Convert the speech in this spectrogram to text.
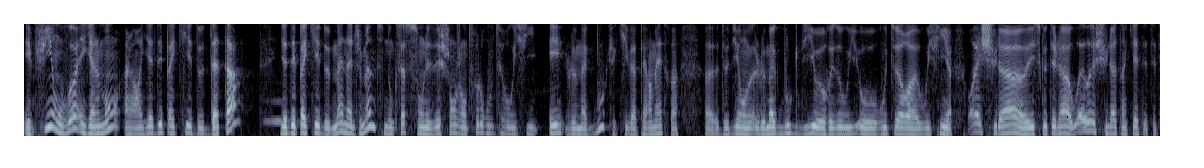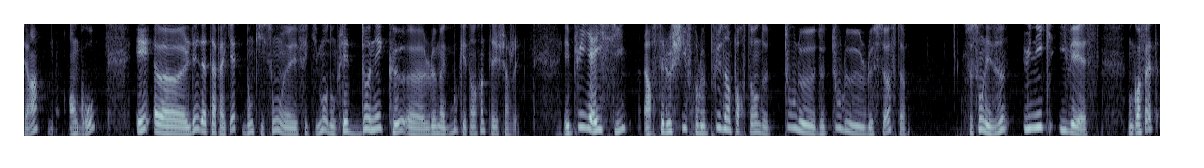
Et puis, on voit également, alors il y a des paquets de data, il y a des paquets de management, donc ça ce sont les échanges entre le routeur Wi-Fi et le MacBook qui va permettre euh, de dire, le MacBook dit au réseau au routeur euh, Wi-Fi, ouais je suis là, euh, est-ce que tu es là, ouais ouais je suis là, t'inquiète, etc. En gros. Et les data packets, donc qui sont effectivement donc les données que le MacBook est en train de télécharger. Et puis il y a ici, alors c'est le chiffre le plus important de tout le, de tout le, soft, ce sont les uniques IVS. Donc en fait,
